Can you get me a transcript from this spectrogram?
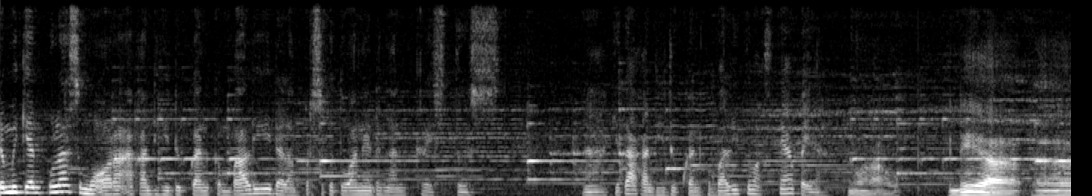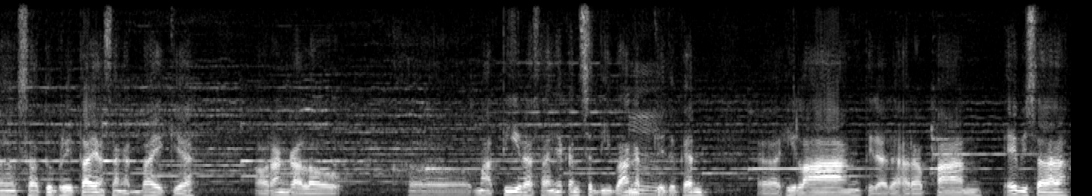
demikian pula semua orang akan dihidupkan kembali dalam persekutuannya dengan Kristus. Nah, kita akan dihidupkan kembali itu maksudnya apa ya? Wow, ini ya uh, suatu berita yang sangat baik ya. Orang kalau uh, mati rasanya kan sedih banget hmm. gitu kan uh, hilang, tidak ada harapan, eh bisa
